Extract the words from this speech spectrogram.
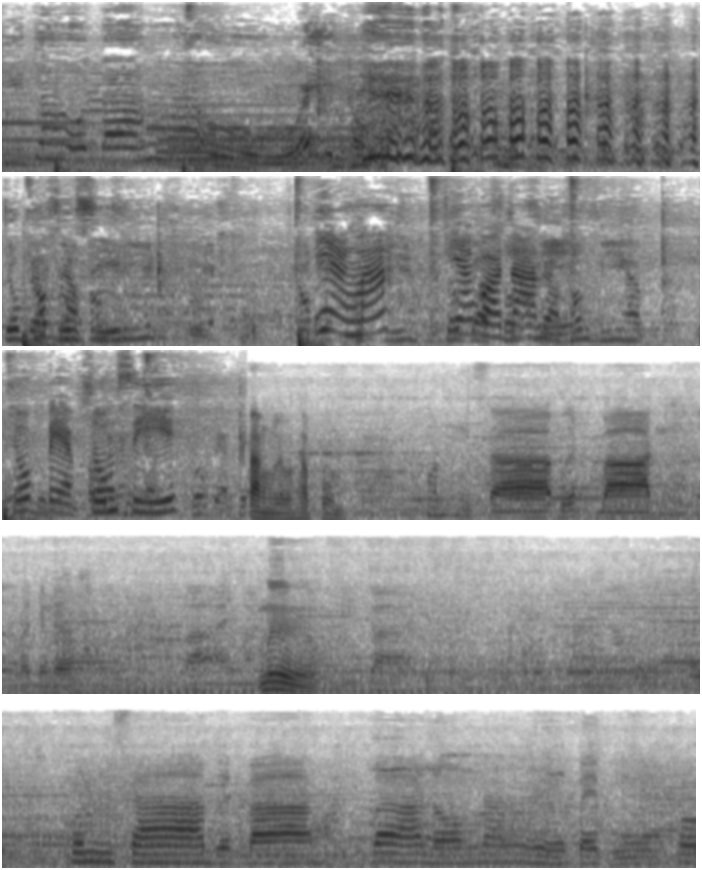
ที่เจ้าตามโอ้ย จบแบบสมศรีอีหยังนะอีหยังก่อนอาจารย์ แบบสมศรีครับจบแบบสมศรีตั้งแล้วครับผมคนสาเบิดบานมาจังแล้วมือคนสาเบิดบานบ้านน้องนั่งไปผูกคอ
